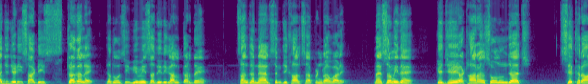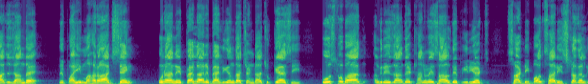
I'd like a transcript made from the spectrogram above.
ਅੱਜ ਜਿਹੜੀ ਸਾਡੀ ਸਟਰਗਲ ਹੈ, ਜਦੋਂ ਅਸੀਂ 20ਵੀਂ ਸਦੀ ਦੀ ਗੱਲ ਕਰਦੇ ਹਾਂ, ਸੰਤ ਜਰਨੈਲ ਸਿੰਘ ਜੀ ਖਾਲਸਾ ਪਿੰਡਾਂ ਵਾਲੇ, ਮੈਂ ਸਮਝਦਾ ਕਿ ਜੇ 1849 ਚ ਸਿੱਖ ਰਾਜ ਜਾਂਦਾ ਹੈ ਤੇ ਭਾਈ ਮਹਾਰਾਜ ਸਿੰਘ ਉਹਨਾਂ ਨੇ ਪਹਿਲਾ ਰਿਬੈਲੀਅਨ ਦਾ ਝੰਡਾ ਚੁੱਕਿਆ ਸੀ, ਉਸ ਤੋਂ ਬਾਅਦ ਅੰਗਰੇਜ਼ਾਂ ਦੇ 98 ਸਾਲ ਦੇ ਪੀਰੀਅਡ 'ਚ ਸਾਡੀ ਬਹੁਤ ਸਾਰੀ ਸਟਰਗਲ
